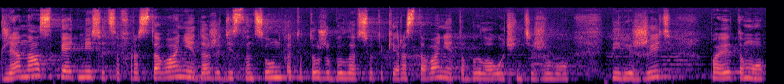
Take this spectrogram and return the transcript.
для нас пять месяцев расставания, даже дистанционка, это тоже было все-таки расставание, это было очень тяжело пережить. Поэтому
